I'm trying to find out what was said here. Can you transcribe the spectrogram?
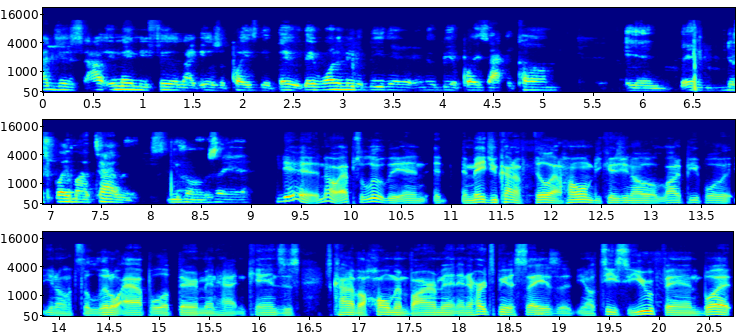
I just I, it made me feel like it was a place that they they wanted me to be there, and it would be a place I could come and and display my talents. You know what I'm saying? Yeah, no, absolutely. And it, it made you kind of feel at home because, you know, a lot of people, you know, it's the little apple up there in Manhattan, Kansas. It's kind of a home environment. And it hurts me to say mm. as a, you know, TCU fan, but,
